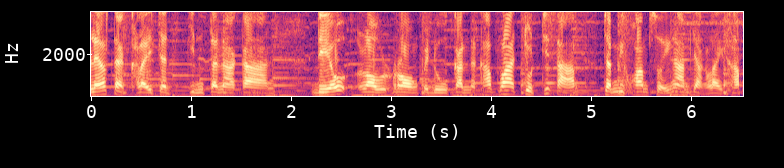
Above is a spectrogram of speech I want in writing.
แล้วแต่ใครจะจินตนาการ เดี๋ยวเราลองไปดูกันนะครับ ว่าจุดที่ 3 จะมีความสวยงามอย่างไรครับ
